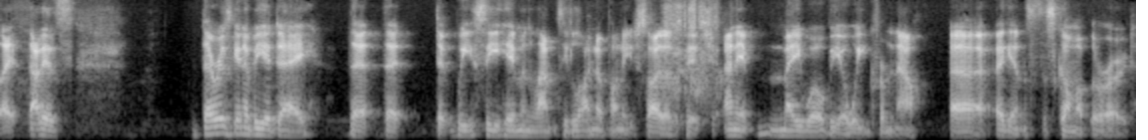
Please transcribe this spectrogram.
Like that is. There is going to be a day that that that we see him and Lamptey line up on each side of the pitch, and it may well be a week from now uh, against the scum up the road,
